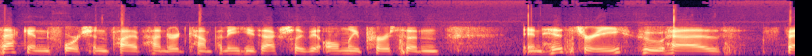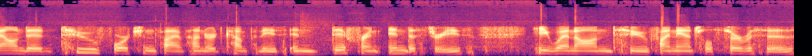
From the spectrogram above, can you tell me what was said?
second Fortune 500 company. He's actually the only person in history who has founded two Fortune 500 companies in different industries. He went on to financial services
